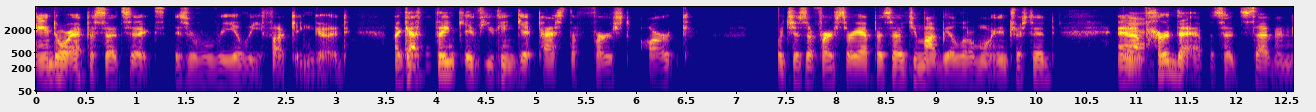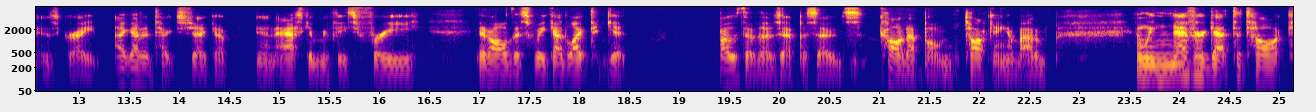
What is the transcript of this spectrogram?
Andor episode six is really fucking good. Like I Mhm. think if you can get past the first arc, which is the first three episodes, you might be a little more interested. And Yeah. I've heard that episode seven is great. I got to text Jacob and ask him if he's free at all this week. I'd like to get both of those episodes caught up on talking about them. And we never got to talk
